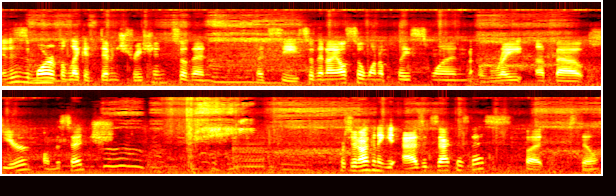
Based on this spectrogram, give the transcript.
And this is more of a, like a demonstration, so then, let's see. So then I also want to place one right about here on this edge. Of course, you're not going to get as exact as this, but still.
